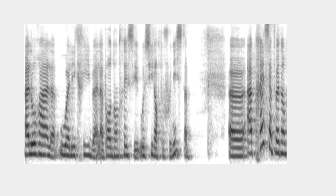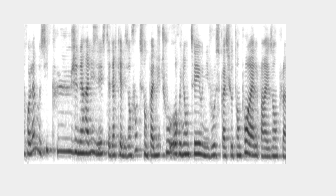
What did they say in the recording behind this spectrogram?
à l'oral ou à l'écrit, bah, la porte d'entrée c'est aussi l'orthophoniste. Euh, après, ça peut être un problème aussi plus généralisé, c'est-à-dire qu'il y a des enfants qui sont pas du tout orientés au niveau spatio-temporel, par exemple,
